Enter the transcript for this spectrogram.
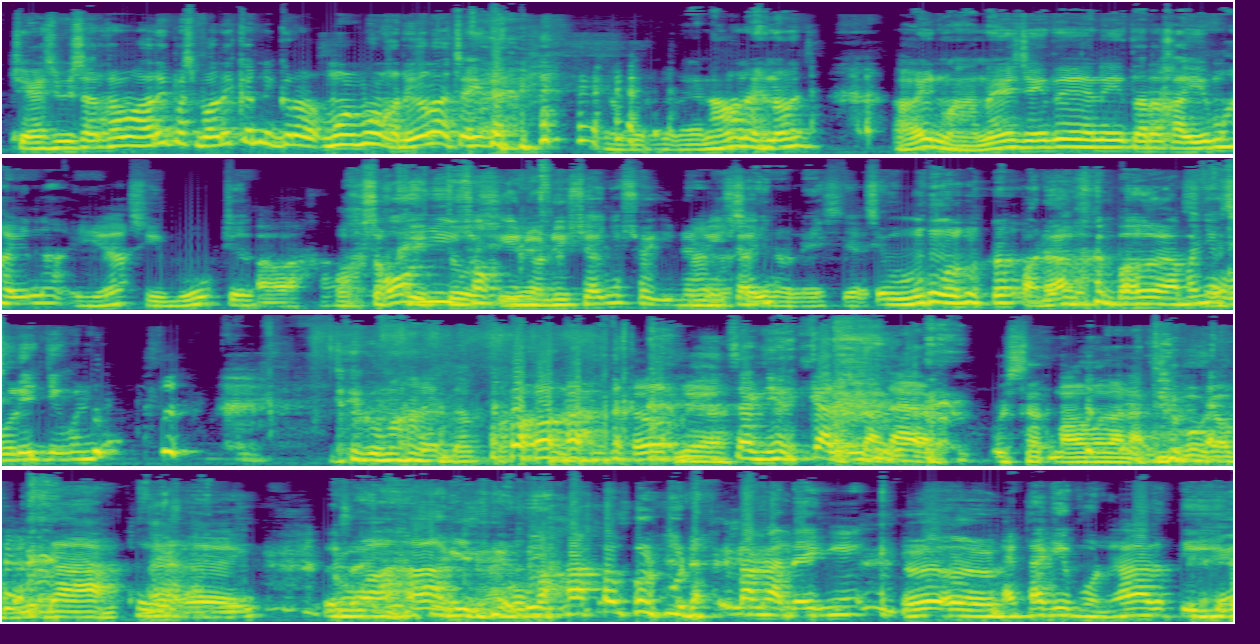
CS pisan kamari pas balik kan di gerak. Mul mul ka dieu lah cai. Naon naon. Ain mana cai teh ini tara ka ieu mah ayeuna. Iya sibuk. cai. Oh, sok oh, gitu sok sih. Indonesianya, sok Indonesia Indonesia. Indonesia si mul. Padahal kan baru namanya ulin jeung mana. Jadi gue mah ada apa? Iya. Sok jadi kan Ustaz. Ustad mau lah nanti boga budak. Eh, Kumaha gitu. Kumaha mun budak kita ngadenge. Heeh. Eta ge mun ngarti.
